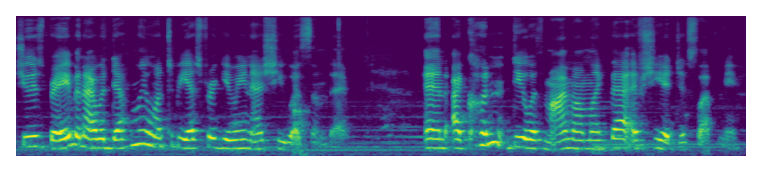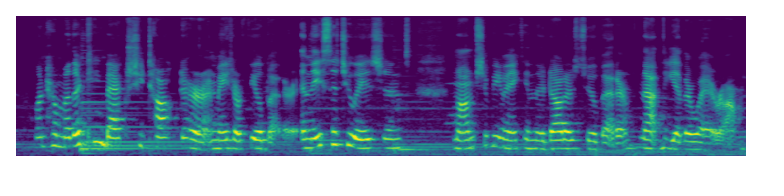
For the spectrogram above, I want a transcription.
She was brave, and I would definitely want to be as forgiving as she was someday. And I couldn't deal with my mom like that if she had just left me. When her mother came back, she talked to her and made her feel better. In these situations, moms should be making their daughters feel better, not the other way around.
